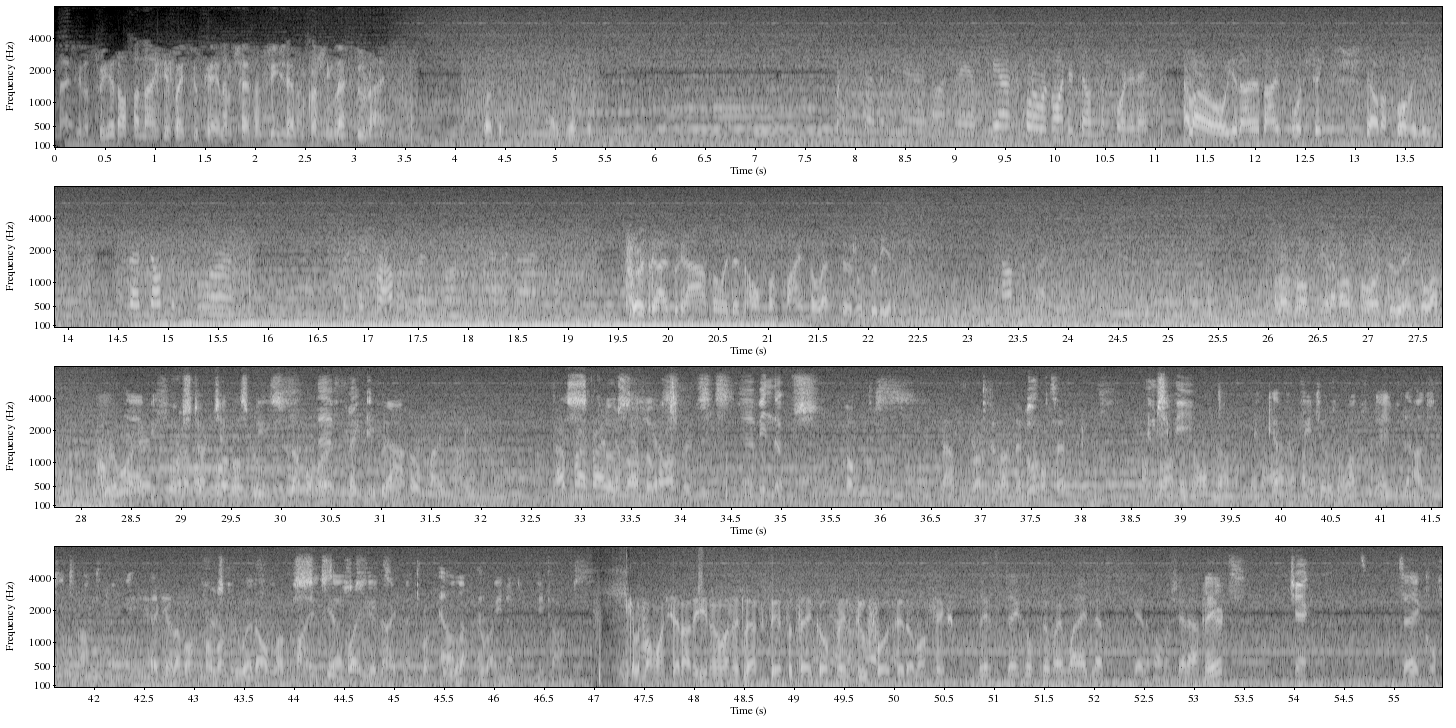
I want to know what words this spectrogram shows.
903 at Alpha 9, give way to KLM 737, crossing left to right. Roger. Roger. 47 here in Andrea. PR4, we're going to Delta 4 today. Hello, United 946, Delta 4 release. Is that Delta 4? Should take Bravo, is that one United 9? First right Bravo and then Alpha 5 the left turn onto the exit. Alpha 5. Hello from KLM 4 to Echo 1. Before start checklist, please. The flight is closed and locked. Uh, windows locked. Locked. MCB. Ik heb een video verwacht voor de de auto tot een aantal jongen. Six thousand. L en wind of niet out. Kalabama Sierra Reno 18 left, cleared for takeoff in 24016. Takeoff for takeoff runway 18 left, Kalabama Sierra. Cleared. Check. Takeoff.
